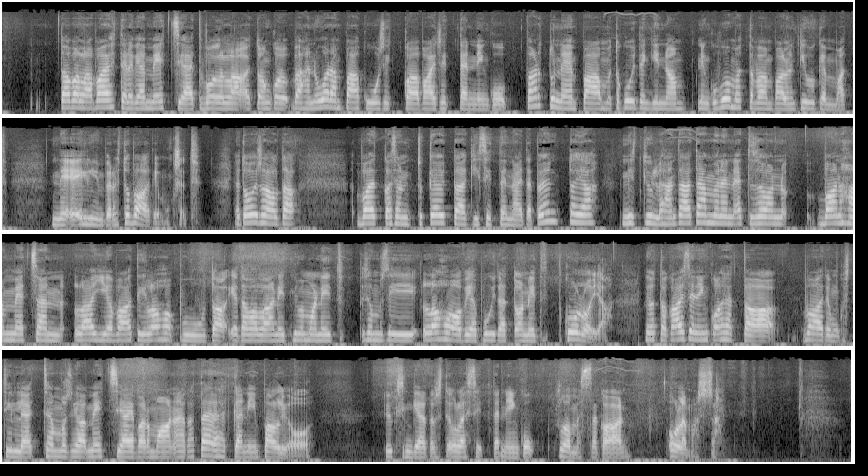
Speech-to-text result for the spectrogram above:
tavallaan vaihtelevia metsiä, että voi olla, että onko vähän nuorempaa kuusikkoa vai sitten niin kuin varttuneempaa, mutta kuitenkin ne on niin kuin huomattavan paljon tiukemmat ne elinympäristövaatimukset. Ja toisaalta vaikka se nyt käyttääkin sitten näitä pönttöjä, niin kyllähän tämä tämmöinen, että se on vanhan metsän laji ja vaatii lahopuuta ja tavallaan niitä, nimenomaan niitä semmoisia lahoavia puita, että on niitä koloja. Niin totta kai se niin asettaa vaatimukset sille, että semmoisia metsiä ei varmaan ainakaan tällä hetkellä niin paljon yksinkertaisesti ole sitten niin kuin Suomessakaan olemassa.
